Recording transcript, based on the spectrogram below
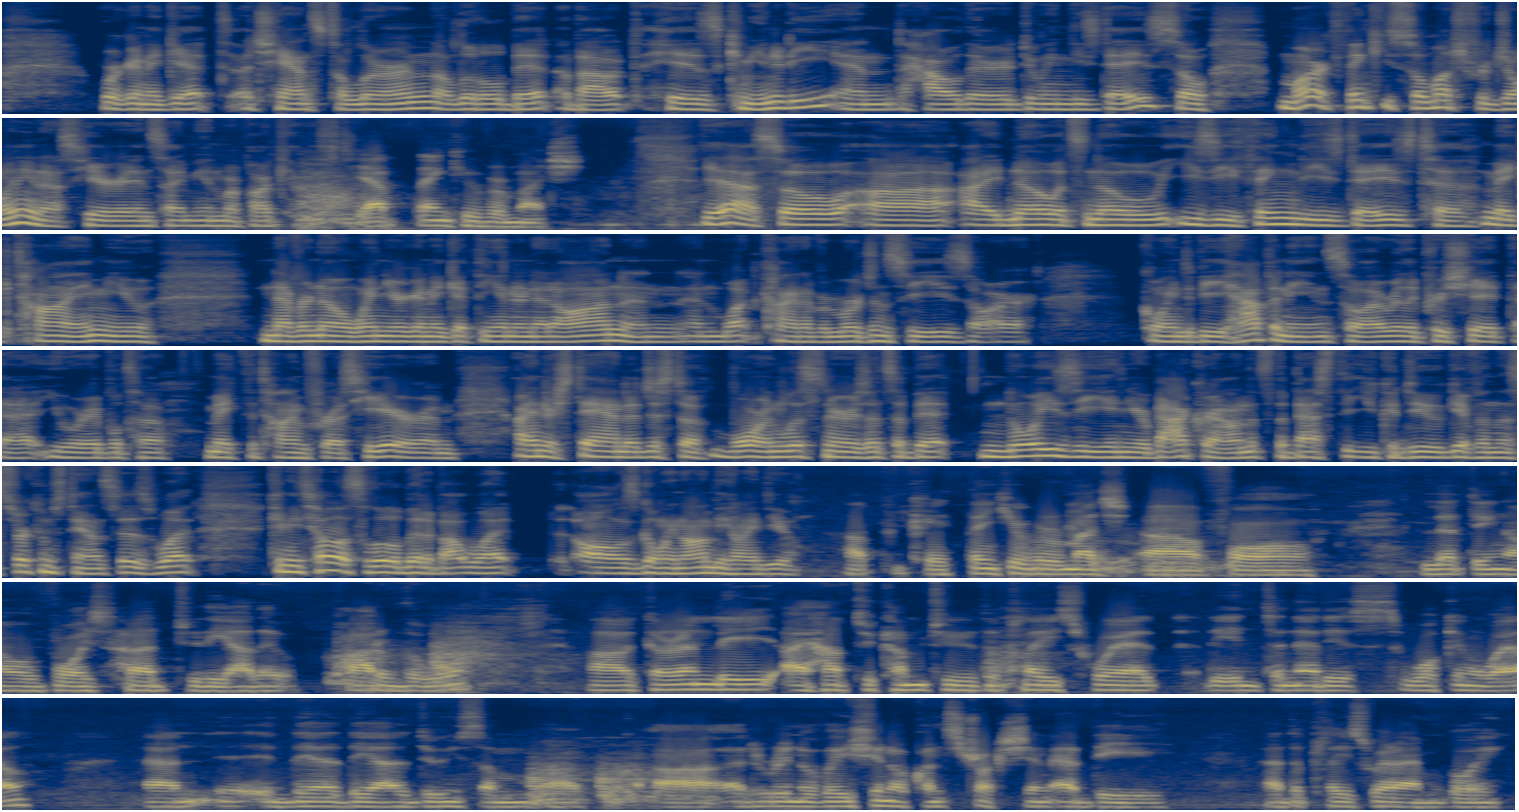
we're going to get a chance to learn a little bit about his community and how they're doing these days. So, Mark, thank you so much for joining us here at Inside Myanmar podcast. Yeah, thank you very much. Yeah, so uh, I know it's no easy thing these days to make time. You never know when you're going to get the internet on and, and what kind of emergencies are going to be happening. So I really appreciate that you were able to make the time for us here. And I understand just to warn listeners, it's a bit noisy in your background. It's the best that you could do given the circumstances. What can you tell us a little bit about what all is going on behind you? Okay, thank you very much uh, for letting our voice heard to the other part of the world. Uh, currently, I have to come to the place where the internet is working well and uh, there they are doing some uh, uh, renovation or construction at the at the place where I'm going.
